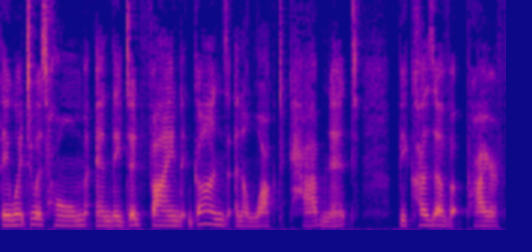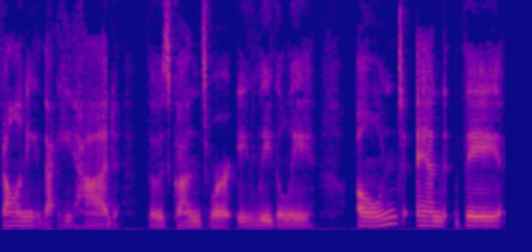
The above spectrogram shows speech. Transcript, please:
they went to his home and they did find guns in a locked cabinet because of prior felony that he had. Those guns were illegally owned and they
